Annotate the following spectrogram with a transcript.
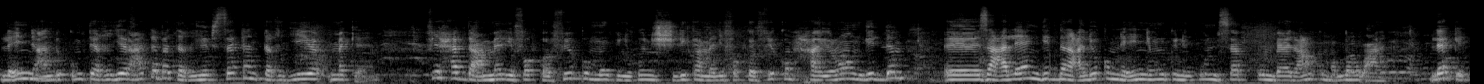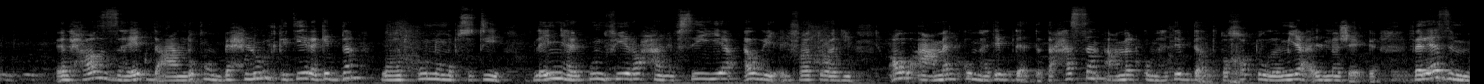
لأن عندكم تغيير عتبة تغيير سكن تغيير مكان. في حد عمال يفكر فيكم؟ ممكن يكون الشريك عمال يفكر فيكم. حيران جدا آه زعلان جدا عليكم لأن ممكن يكون سابكم بعد عنكم الله أعلم. لكن الحظ هيبدأ عندكم بحلول كتيرة جدا وهتكونوا مبسوطين لأن هيكون في راحة نفسية قوي الفترة دي. أو أعمالكم هتبدأ تتحسن أعمالكم هتبدأ تتخطوا جميع المشاكل. فلازم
